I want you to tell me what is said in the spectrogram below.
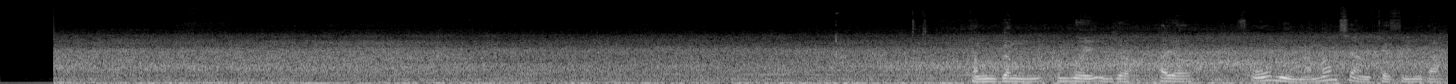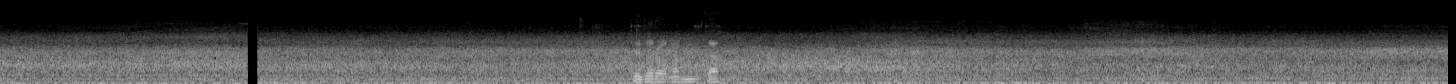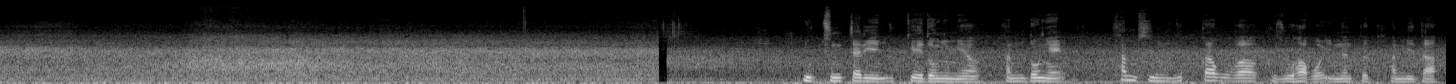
강변북로에 인접하여 소음이 만만치 않겠습니다. 되돌아갑니다. 육층짜리 6개 동이며 한 동에 36가구가 거주하고 있는 듯 합니다.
